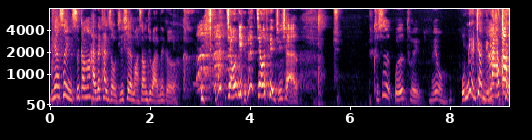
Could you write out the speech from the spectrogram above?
你看，摄影师刚刚还在看手机，现在马上就把那个 焦点 焦点举起来了。可是我的腿没有，我没有叫你拉腿，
